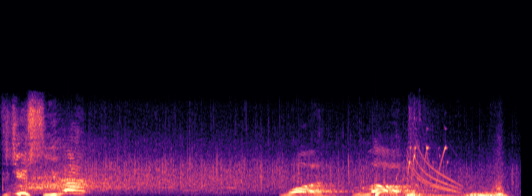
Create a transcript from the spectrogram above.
Did you see that? One love.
